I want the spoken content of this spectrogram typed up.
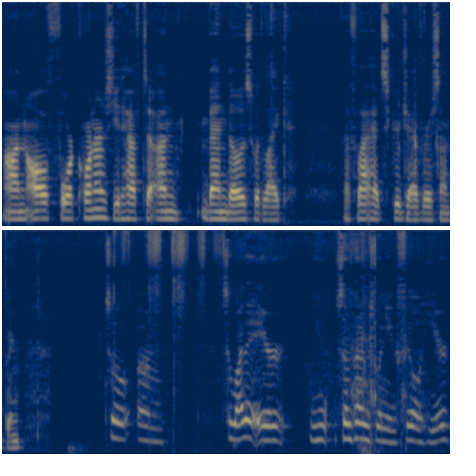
on all four corners, you'd have to unbend those with, like, a flathead screwdriver or something. So, um, so why the air? You sometimes when you feel here,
